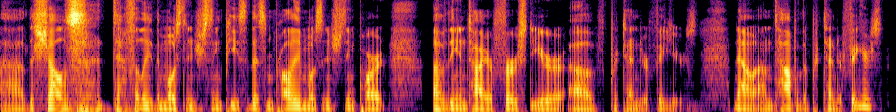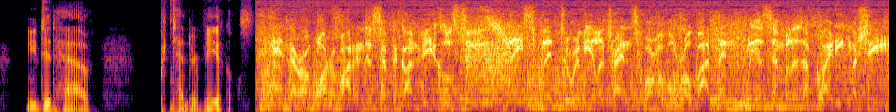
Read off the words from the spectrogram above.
Uh, the shell's definitely the most interesting piece of this, and probably the most interesting part of the entire first year of Pretender figures. Now, on top of the Pretender figures, you did have Pretender vehicles. And there are Autobot and Decepticon vehicles too. They split to reveal a transformable robot, then reassemble as a fighting machine.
